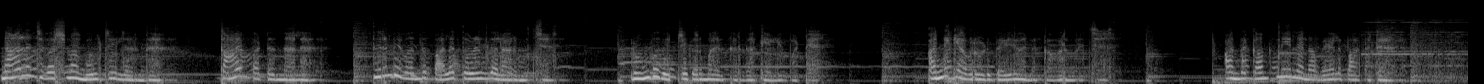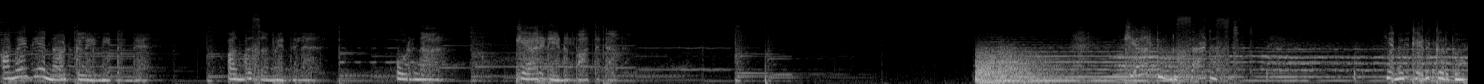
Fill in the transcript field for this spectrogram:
நாலஞ்சு வருஷமா மிலிட்ரியில இருந்தேன் காயம் பட்டதுனால திரும்பி வந்து பல தொழில்கள் ஆரம்பிச்சேன். ரொம்ப வெற்றிகரமா இருக்கிறதா கேள்விப்பட்டேன். அன்னைக்கு அவரோட தைரியம் எனக்கு கவர்ந்துச்சு. அந்த கம்பெனியில நான் வேலை பார்த்துட்டேன் அமைதியா நாட்களை எண்ணிட்டு இருந்தேன். அந்த சமயத்துல ஒரு நாள் கேரடி என்ன பார்த்துட்டேன். கேரடி ஒரு சாடிஸ்ட் எனக்கு கெடுக்கிறதும்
